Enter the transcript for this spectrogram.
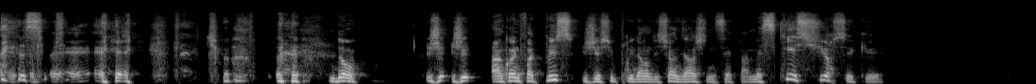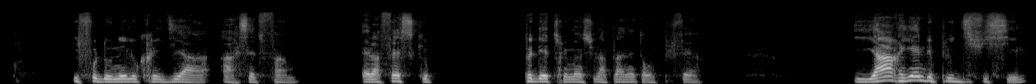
Donc, je, encore une fois de plus, je suis prudent dessus en disant je ne sais pas. Mais ce qui est sûr, c'est que il faut donner le crédit à, cette femme. Elle a fait ce que peu d'êtres humains sur la planète ont pu faire. Il n'y a rien de plus difficile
